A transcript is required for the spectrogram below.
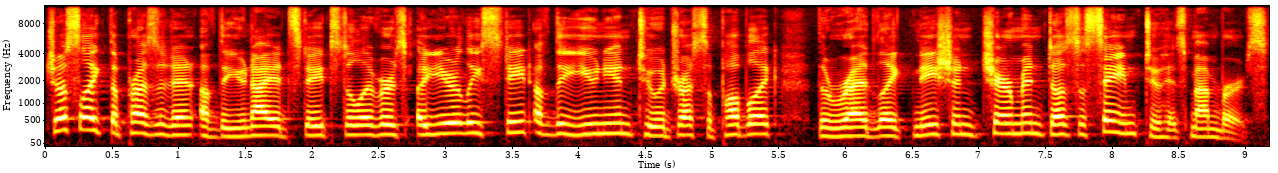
Just like the President of the United States delivers a yearly State of the Union to address the public, the Red Lake Nation chairman does the same to his members.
